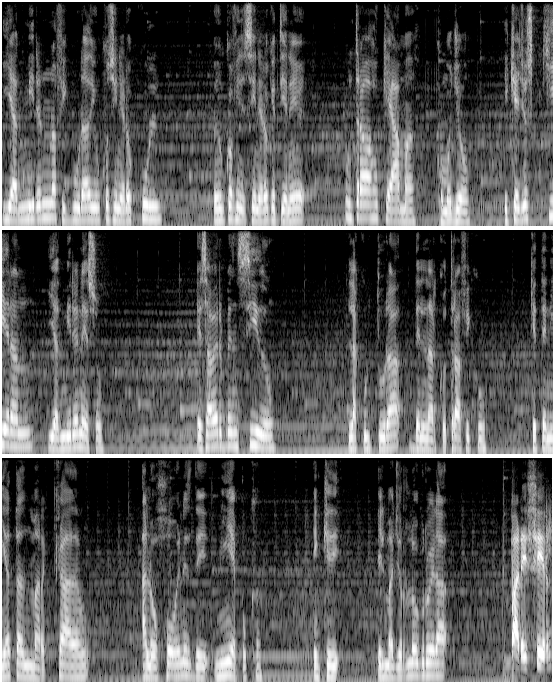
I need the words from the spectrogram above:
y admiren una figura de un cocinero cool, de un cocinero que tiene un trabajo que ama, como yo, y que ellos quieran y admiren eso, es haber vencido la cultura del narcotráfico que tenía tan marcada a los jóvenes de mi época, en que el mayor logro era parecer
